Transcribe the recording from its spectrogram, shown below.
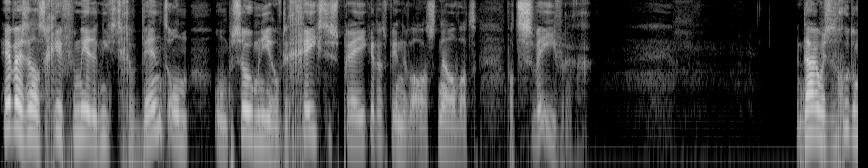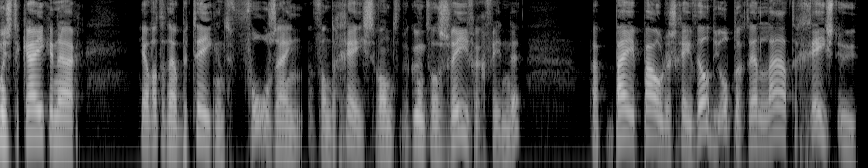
wij zijn als gereformeerden niet gewend om, om op zo'n manier over de geest te spreken. Dat vinden we al snel wat, wat zweverig. En daarom is het goed om eens te kijken naar ja, wat het nou betekent, vol zijn van de geest. Want we kunnen het wel zweverig vinden, maar bij Paulus geeft wel die opdracht, hè, laat de geest u,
